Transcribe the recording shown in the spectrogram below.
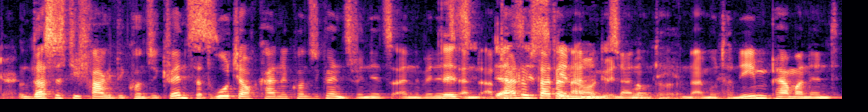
Also, und das ist die Frage, die Konsequenz. Da droht ja auch keine Konsequenz. Wenn jetzt ein, wenn jetzt das, ein Abteilungsleiter genau in, einem, in, einem, in, einem, Unternehmen permanent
